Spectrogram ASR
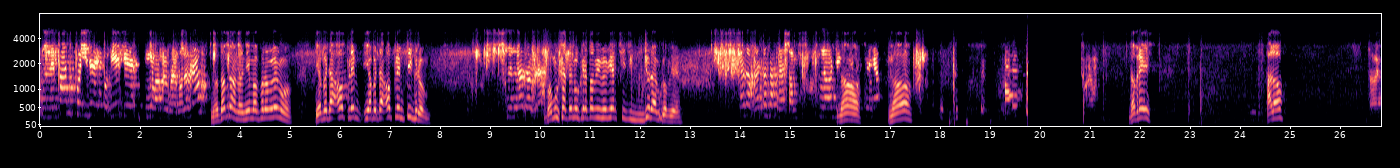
Mm, pan w poniedziałek powiedzie, nie ma problemu, dobra? No dobra, no nie ma problemu. Ja będę oplem, ja będę oplem tigrom, No dobra. bo muszę temu kretowi wywiercić dziura w głowie. No dobra, to zapraszam. No, dziękuję. No. do widzenia. No, dobry. Halo? Tak.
